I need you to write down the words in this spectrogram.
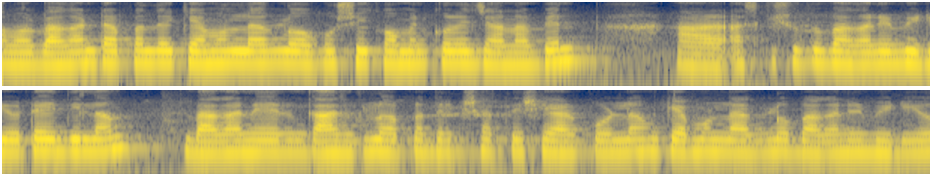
আমার বাগানটা আপনাদের কেমন লাগল অবশ্যই কমেন্ট করে জানাবেন। আর আজকে শুধু বাগানের ভিডিওটাই দিলাম। বাগানের গাছগুলো আপনাদের সাথে শেয়ার করলাম। কেমন লাগল বাগানের ভিডিও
